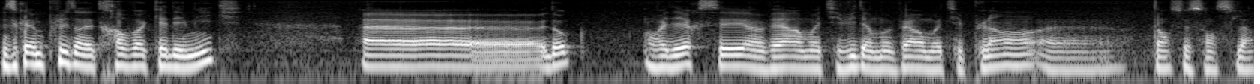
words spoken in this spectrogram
mais c'est quand même plus dans des travaux académiques. Euh, donc, on va dire que c'est un verre à moitié vide, un verre à moitié plein, euh, dans ce sens-là.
